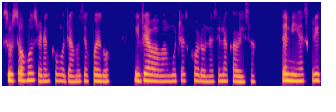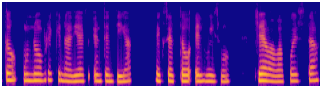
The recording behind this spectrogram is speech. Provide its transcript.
Sus ojos eran como llamas de fuego y llevaba muchas coronas en la cabeza. Tenía escrito un nombre que nadie entendía excepto él mismo. Llevaba puesta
